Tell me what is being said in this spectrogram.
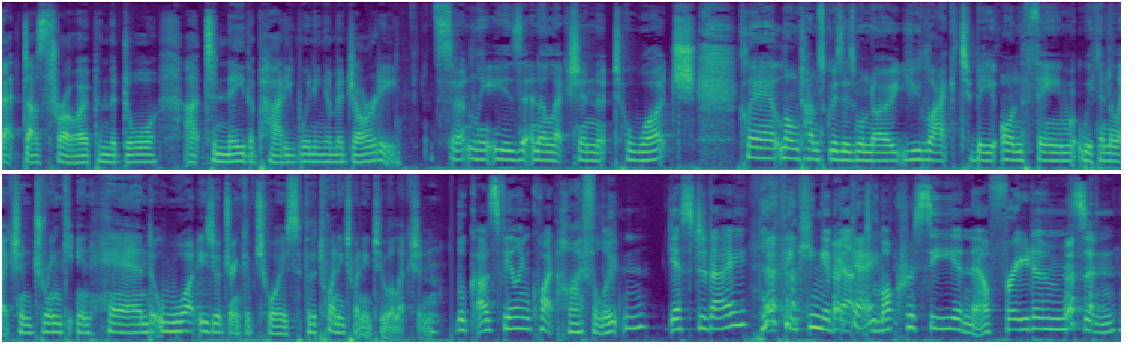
that does throw open the door uh, to neither party winning a majority. It certainly is an election to watch. Claire, long-time squizzers will know you like to be on theme with an election drink in hand. What is your drink of choice for the 2022 election? Look, I was feeling quite highfalutin yesterday, thinking about okay. democracy and our freedoms and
